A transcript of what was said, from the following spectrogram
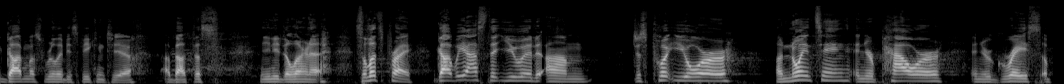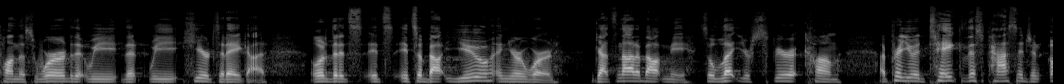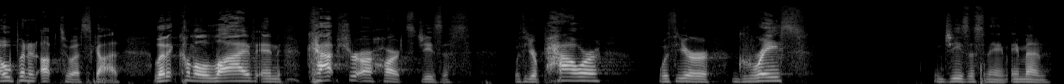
God must really be speaking to you about this. You need to learn it. So let's pray. God, we ask that you would um, just put your anointing and your power and your grace upon this word that we, that we hear today, God. Lord, that it's, it's, it's about you and your word. God, it's not about me. So let your spirit come. I pray you would take this passage and open it up to us, God. Let it come alive and capture our hearts, Jesus, with your power, with your grace. In Jesus' name, amen.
